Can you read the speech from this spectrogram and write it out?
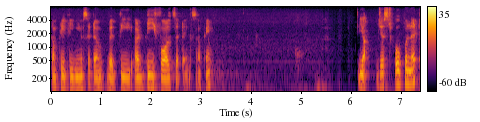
completely new setup with the default settings. Okay yeah just open it.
